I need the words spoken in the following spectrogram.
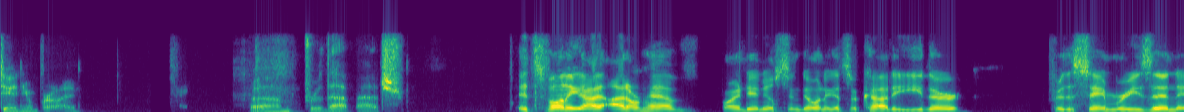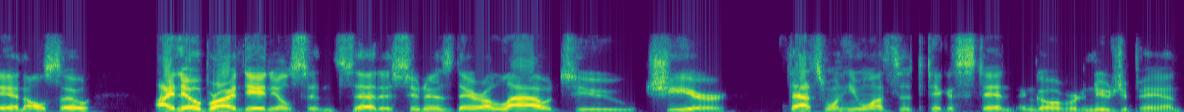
Daniel Bryan um, for that match. It's funny. I, I don't have Bryan Danielson going against Okada either for the same reason. And also, I know Bryan Danielson said as soon as they're allowed to cheer, that's when he wants to take a stint and go over to New Japan.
